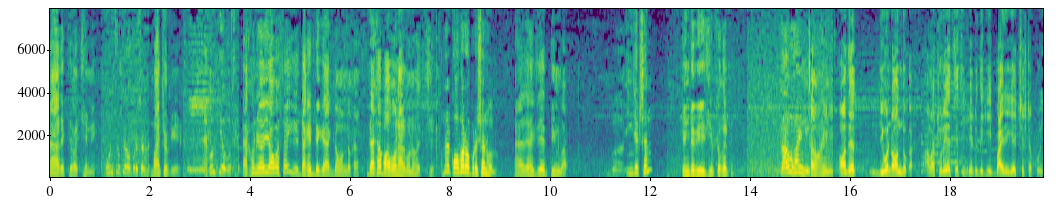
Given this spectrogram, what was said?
না দেখতে পাচ্ছি না কোন চোখে অপারেশন বাঁ চোখে। এখন কি অবস্থা? এখন এই অবস্থায় দেখে দেখে একদম অন্ধকার। দেখা পাবো না আর মনে হচ্ছে। আপনার কবার অপারেশন হলো? হ্যাঁ হয়েছে তিনবার। ইঞ্জেকশন তিনটে দিয়েছি চোখেতে। তাও হয়নি? তাও হয়নি। আমাদের জীবনটা অন্ধকার। আমরা চলে যাচ্ছি একটু দেখি বাইরে গিয়ে চেষ্টা করি।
